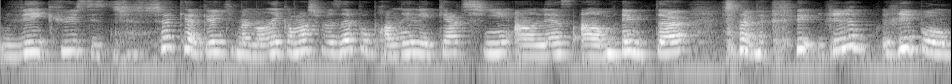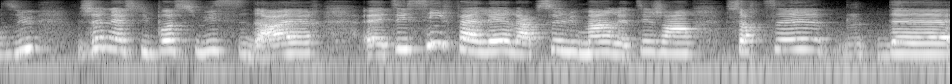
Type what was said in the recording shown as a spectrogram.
vécu. C'est quelqu'un qui m'a demandé comment je faisais pour promener les quatre chiens en laisse en même temps. J'avais répondu, je ne suis pas suicidaire. Euh, tu sais, s'il fallait absolument, tu sais, genre, sortir de,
